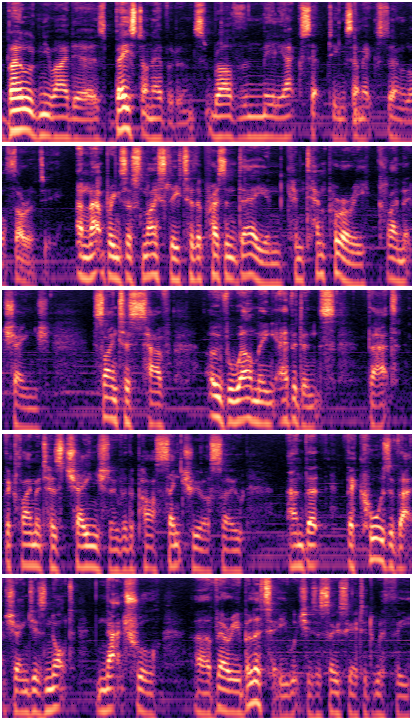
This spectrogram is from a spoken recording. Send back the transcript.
bold new ideas based on evidence rather than merely accepting some external authority. And that brings us nicely to the present day and contemporary climate change. Scientists have overwhelming evidence that the climate has changed over the past century or so and that the cause of that change is not natural uh, variability, which is associated with the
